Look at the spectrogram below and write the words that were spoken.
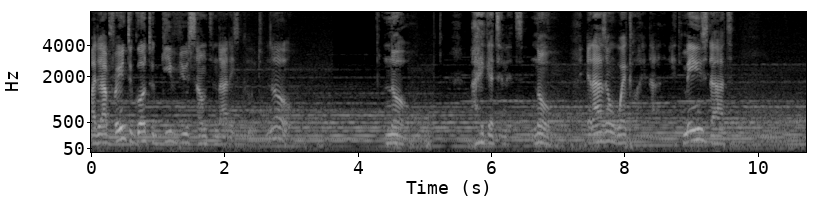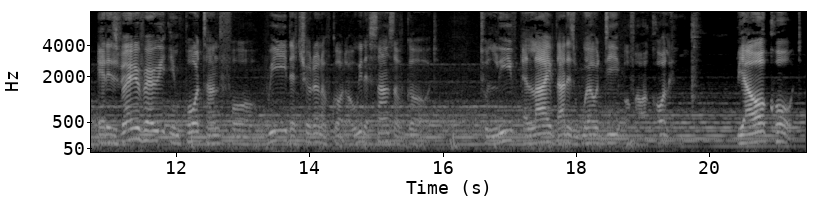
But you are praying to God to give you something that is good. No. No. Are you getting it? No. It doesn't work like that. It means that it is very, very important for we, the children of God, or we, the sons of God, to live a life that is worthy of our calling. We are all called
